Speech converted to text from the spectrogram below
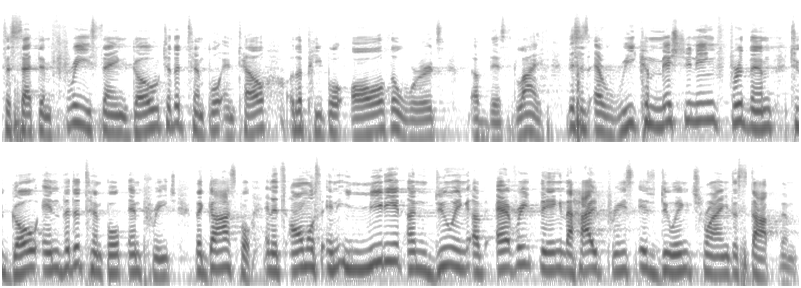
to set them free, saying, Go to the temple and tell the people all the words of this life. This is a recommissioning for them to go into the temple and preach the gospel. And it's almost an immediate undoing of everything the high priest is doing, trying to stop them.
